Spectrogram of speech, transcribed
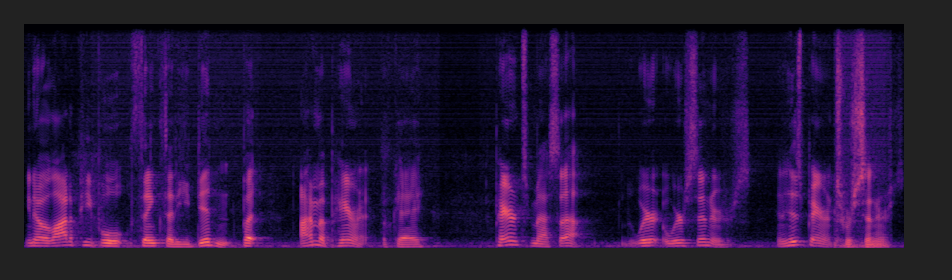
You know, a lot of people think that he didn't, but I'm a parent, okay? Parents mess up. We're, we're sinners, and his parents were sinners.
